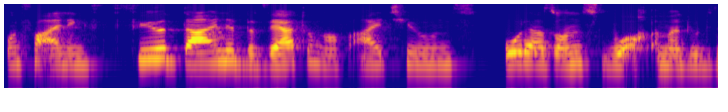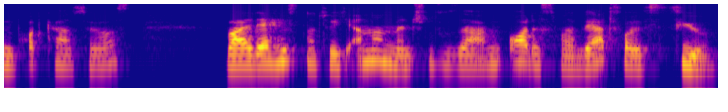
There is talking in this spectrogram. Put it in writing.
und vor allen Dingen für deine Bewertung auf iTunes oder sonst, wo auch immer du diesen Podcast hörst, weil der hilft natürlich anderen Menschen zu sagen, oh, das war wertvoll für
